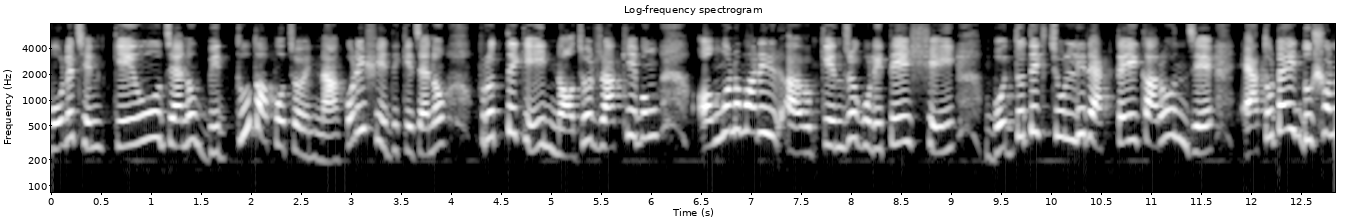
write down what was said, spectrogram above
বলেছেন কেউ যেন বিদ্যুৎ অপচয় না করে সেদিকে যেন প্রত্যেকেই নজর রাখে এবং অঙ্গনওয়াড়ির আহ, কেন্দ্রগুলিতে সেই বৈদ্যুতিক চুল্লির একটাই কারণ যে এতটাই দূষণ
